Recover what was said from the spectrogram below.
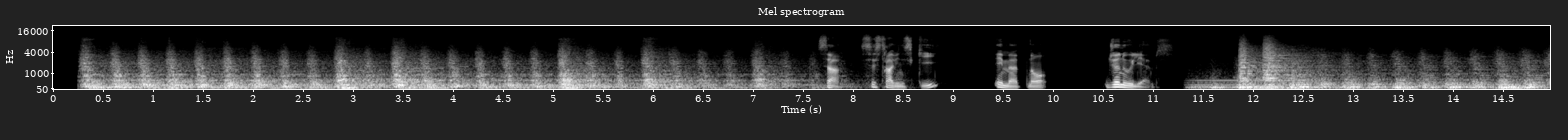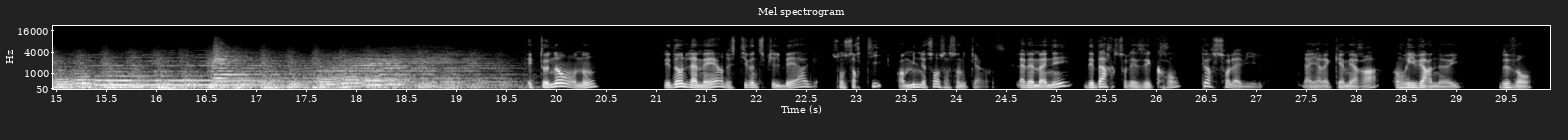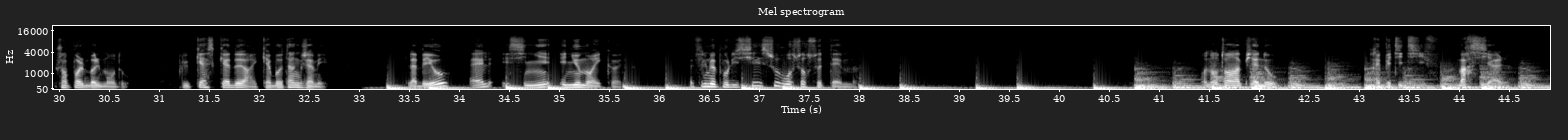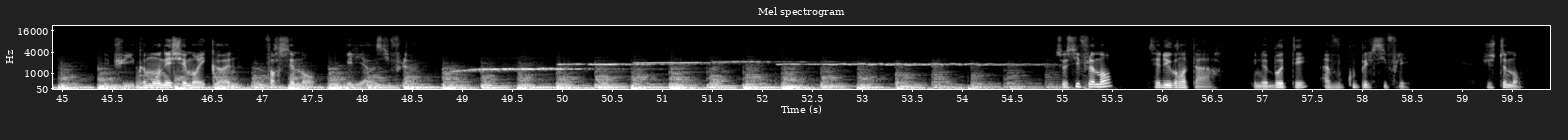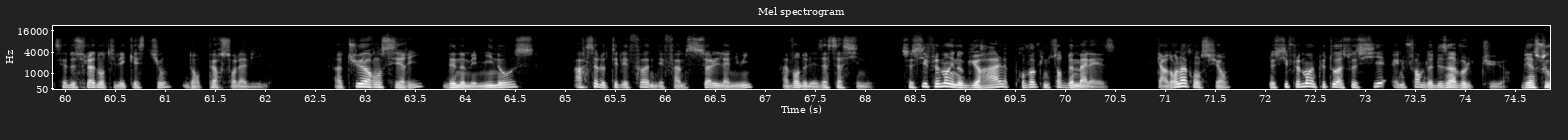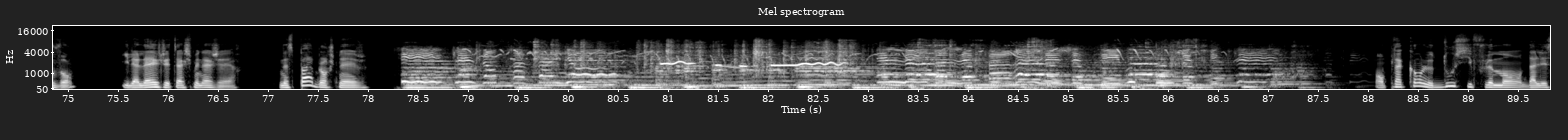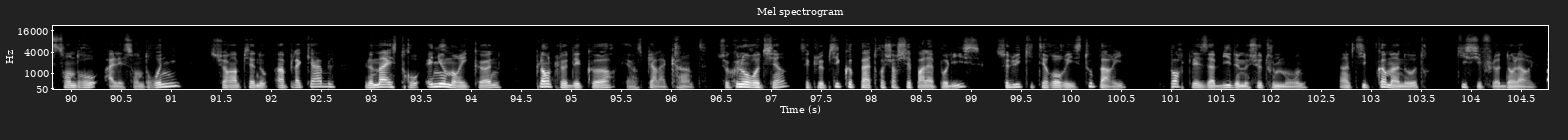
Ça, c'est Stravinsky, et maintenant, John Williams. Étonnant, non? Les Dents de la Mer de Steven Spielberg sont sortis en 1975. La même année, débarque sur les écrans Peur sur la ville. Derrière la caméra, Henri Verneuil. Devant, Jean-Paul Belmondo. Plus cascadeur et cabotin que jamais. La BO, elle, est signée Ennio Morricone. Le film policier s'ouvre sur ce thème. On entend un piano, répétitif, martial. Et puis, comme on est chez Morricone, forcément, il y a un siffleur. Ce sifflement, c'est du grand art, une beauté à vous couper le sifflet. Justement, c'est de cela dont il est question dans Peur sur la ville. Un tueur en série, dénommé Minos, harcèle au téléphone des femmes seules la nuit avant de les assassiner. Ce sifflement inaugural provoque une sorte de malaise, car dans l'inconscient, le sifflement est plutôt associé à une forme de désinvolture. Bien souvent, il allège les tâches ménagères. N'est-ce pas, Blanche-Neige? En plaquant le doux sifflement d'Alessandro Alessandroni sur un piano implacable, le maestro Ennio Morricone plante le décor et inspire la crainte. Ce que l'on retient, c'est que le psychopathe recherché par la police, celui qui terrorise tout Paris, porte les habits de Monsieur Tout-le-Monde, un type comme un autre qui sifflote dans la rue.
